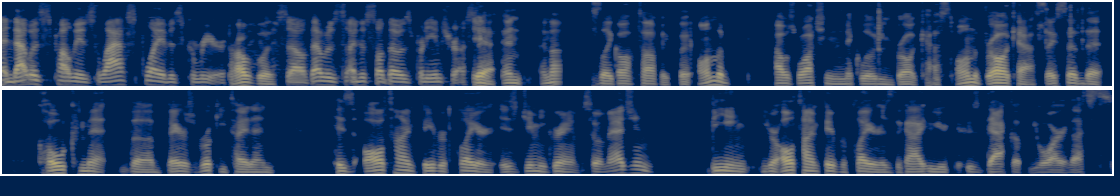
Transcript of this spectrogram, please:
and that was probably his last play of his career. Probably. So that was I just thought that was pretty interesting. Yeah, and and that's like off topic, but on the I was watching the Nickelodeon broadcast. On the broadcast, they said that Cole Kmet, the Bears rookie tight end, his all-time favorite player is Jimmy Graham. So imagine being your all-time favorite player is the guy who you, whose backup you are. That's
